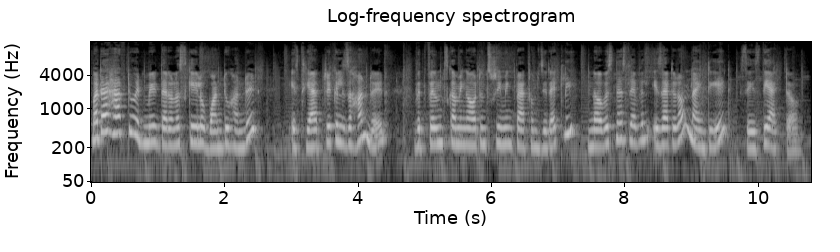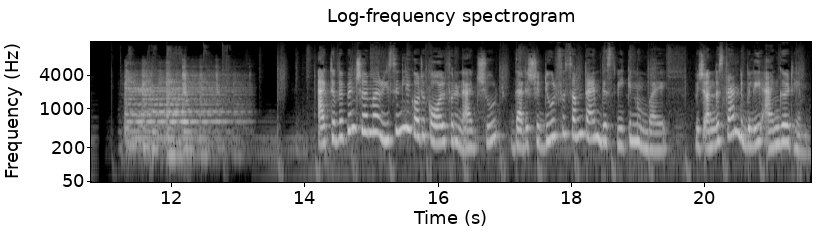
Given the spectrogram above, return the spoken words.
But I have to admit that on a scale of 1 to 100, if theatrical is 100, with films coming out on streaming platforms directly, nervousness level is at around 98, says the actor. Actor Vipin Sharma recently got a call for an ad shoot that is scheduled for some time this week in Mumbai, which understandably angered him.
